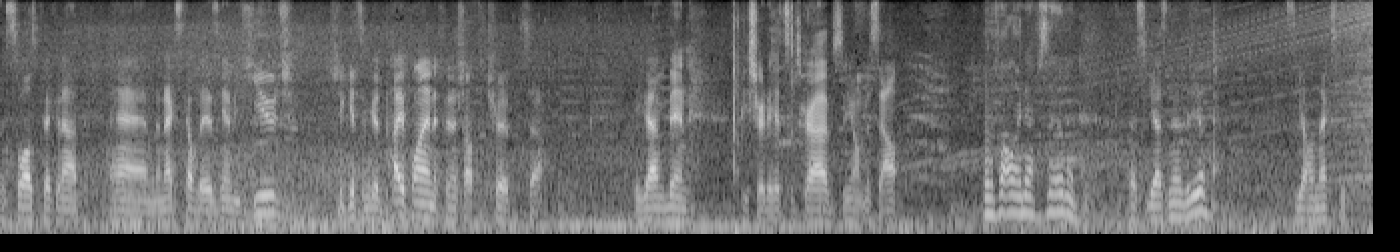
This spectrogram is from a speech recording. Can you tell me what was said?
the swell's picking up and the next couple days is gonna be huge. Should get some good pipeline to finish off the trip. So if you haven't been, be sure to hit subscribe so you don't miss out on the following episode. And that's you guys in the video. See y'all next week.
